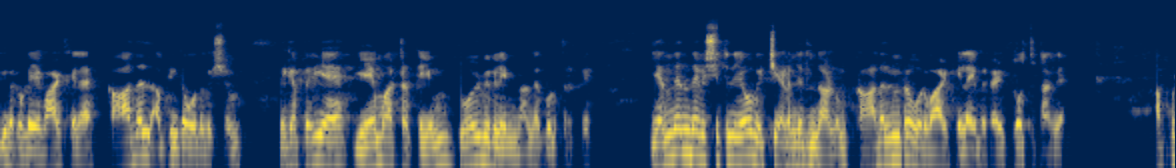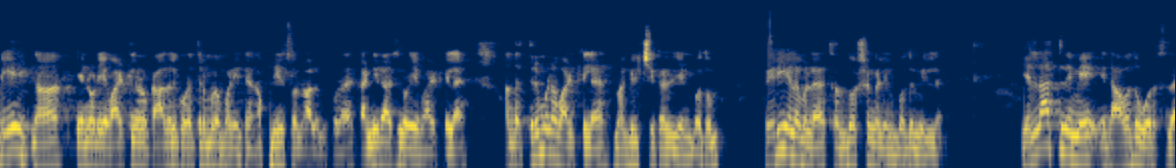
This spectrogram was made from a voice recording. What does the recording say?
இவருடைய வாழ்க்கையில காதல் அப்படின்ற ஒரு விஷயம் மிகப்பெரிய ஏமாற்றத்தையும் தோல்விகளையும் தாங்க கொடுத்துருக்கு. எந்தெந்த விஷயத்திலயோ வெற்றி அடைஞ்சிருந்தாலும் காதல்ன்ற ஒரு வாழ்க்கையில இவர்கள் தோத்துட்டாங்க. அப்படியே நான் என்னுடைய வாழ்க்கையில ஒரு காதல் கூட திருமணம் பண்ணிட்டேன் அப்படின்னு சொன்னாலும் கூட கன்னிராசினுடைய வாழ்க்கையில அந்த திருமண வாழ்க்கையில மகிழ்ச்சிகள் என்பதும் பெரிய அளவுல சந்தோஷங்கள் என்பதும் இல்லை. எல்லாத்துலயுமே ஏதாவது ஒரு சில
